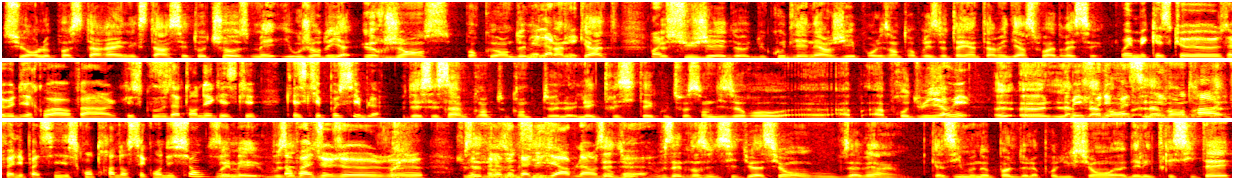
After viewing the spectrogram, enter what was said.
sur le post-arène, etc., c'est autre chose. Mais aujourd'hui, il y a urgence pour qu'en Mais la- 2024, Ouais. le sujet de- du coût de l'énergie pour les entreprises de taille intermédiaire soit adressé. Oui, mais qu'est-ce que ça veut dire quoi? Enfin, qu'est-ce que vous attendez? Qu'est-ce qui, est- qu'est-ce qui est possible? C'est simple. Quand, quand l'électricité coûte 70 euros euh, à, à produire, Ah oui. euh, euh, la, Mais il la fallait vente, pas signer la contrat. Il fallait pas signer ce contrat dans ces conditions. Oui, mais vous êtes- Enfin, je, je, je, Oui. je me fais dans une l'avocat du diable. hein, vous, êtes, donc, euh, vous êtes dans une situation où vous avez un quasi monopole de la production euh, d'électricité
